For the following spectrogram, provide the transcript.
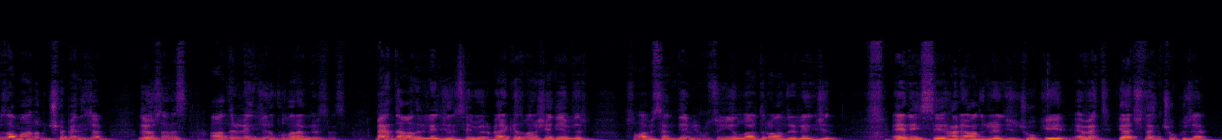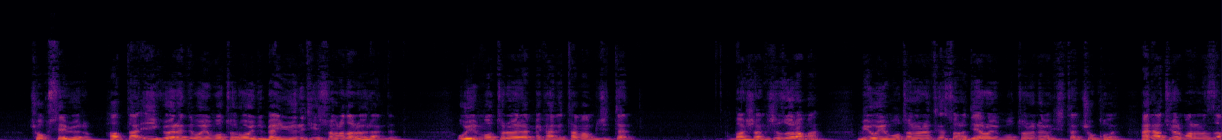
Zamanımı çöp edeceğim. Diyorsanız Unreal Engine'i kullanabilirsiniz. Ben de Unreal Engine'i seviyorum. Herkes bana şey diyebilir. Abi sen demiyor musun yıllardır Unreal Engine en iyisi. Hani Unreal Engine çok iyi. Evet gerçekten çok güzel. Çok seviyorum. Hatta ilk öğrendiğim oyun motoru oydu. Ben Unity'yi sonradan öğrendim. Oyun motoru öğrenmek hani tamam cidden başlangıçta zor ama bir oyun motoru öğrendikten sonra diğer oyun motoru öğrenmek cidden çok kolay. Hani atıyorum aranızda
